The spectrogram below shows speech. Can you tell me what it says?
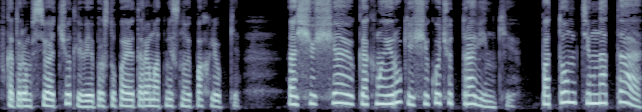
в котором все отчетливее проступает аромат мясной похлебки. Ощущаю, как мои руки щекочут травинки. Потом темнота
